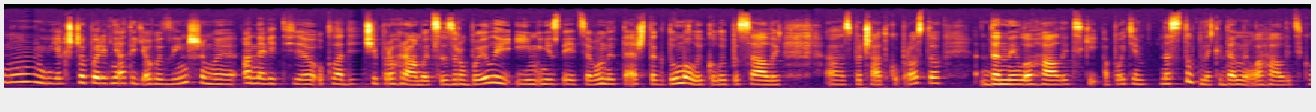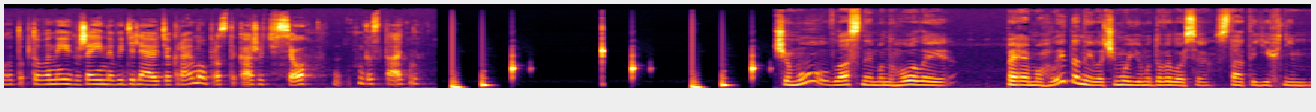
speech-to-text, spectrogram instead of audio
Ну, якщо порівняти його з іншими, а навіть е, укладачі програми це зробили, і мені здається, вони теж так думали, коли писали спочатку просто Данило Галицький, а потім наступник Данила Галицького. Тобто вони їх вже і не виділяють окремо, просто кажуть, все, достатньо. Чому, власне, монголи перемогли Данила? Чому йому довелося стати їхнім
